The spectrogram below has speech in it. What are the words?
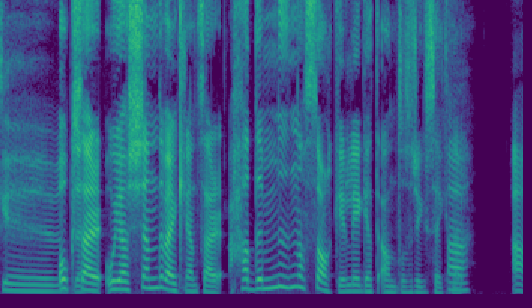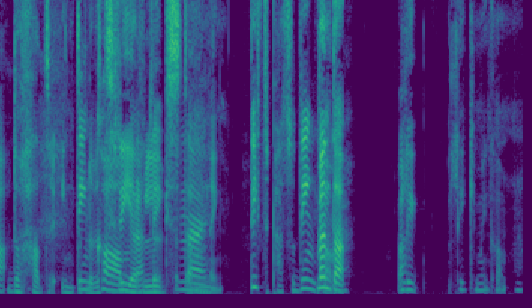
Gud. Och, så här, och jag kände verkligen så här, hade mina saker legat i Antons ryggsäck nu, Ja. Ja. då hade det inte Din blivit kamera, trevlig typ. stämning. Ditt pass och din Vänta, kamera. Va? Lig, ligger min kamera?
